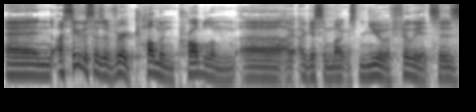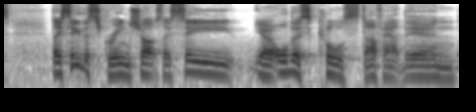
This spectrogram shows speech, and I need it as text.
And I see this as a very common problem, uh, I guess, amongst new affiliates is they see the screenshots, they see you know all this cool stuff out there, and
